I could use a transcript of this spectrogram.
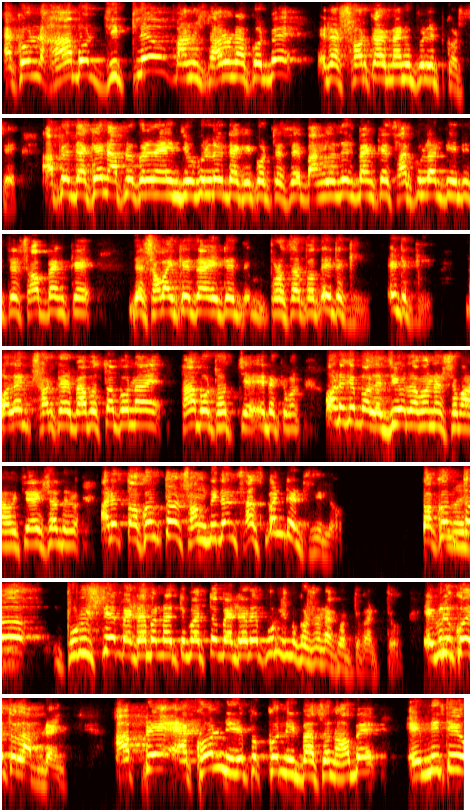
এখন হা ভোট জিতলেও মানুষ ধারণা করবে এটা সরকার ম্যানিপুলেট করছে। আপনি দেখেন আপনি করেন এনজিও গুলো ডাকে করতেছে। বাংলাদেশ ব্যাংকে সার্কুলার দিয়ে দিচ্ছে সব ব্যাংকে যে সবাইকে দেয় এটা প্রচারপত্র এটা কি? এটা কি? বলেন সরকারের ব্যবস্থাপনায় হ্যাঁ ভোট হচ্ছে এটা কেমন? অনেকে বলে জিয়র রহমানের সময় হয়েছে এর সাথে আরে তখন তো সংবিধান সাসপেন্ডেড ছিল। তখন তো পুরুষে বেটা বানাইতে পারতো বেটারে পুরুষ ঘোষণা করতে পারতো। এগুলো কয়ে তো লাভ নাই। আপনি এখন নিরপেক্ষ নির্বাচন হবে এমনিতেই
